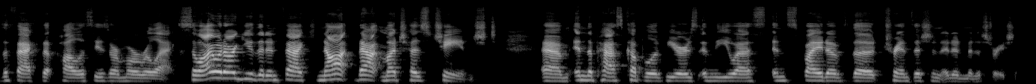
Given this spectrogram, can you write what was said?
the fact that policies are more relaxed. So I would argue that, in fact, not that much has changed um, in the past couple of years in the US, in spite of the transition in administration.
